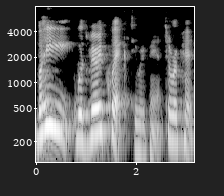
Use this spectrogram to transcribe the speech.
but he was very quick To repent. to repent,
